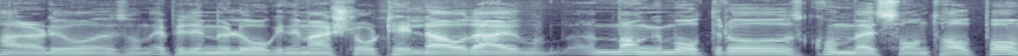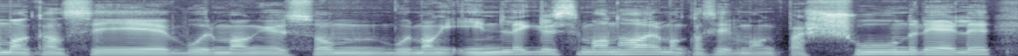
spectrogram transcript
her er det jo sånn epidemiologen i meg slår til, da. Og det er jo mange måter å komme med et sånt tall på. Man kan si hvor mange, som, hvor mange innleggelser man har, man kan si hvor mange personer det gjelder,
